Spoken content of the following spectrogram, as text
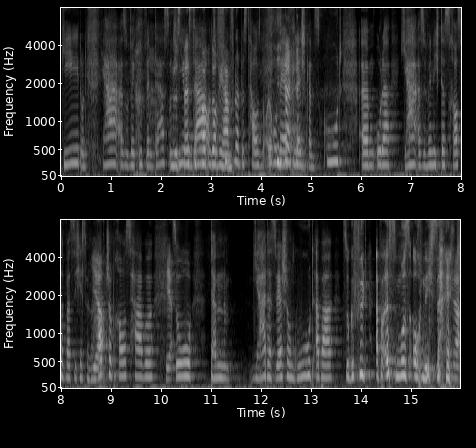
geht und ja, also wäre gut, wenn das und, und das hier Beste und da und so 500 bis 1000 Euro wäre ja, vielleicht genau. ganz gut ähm, oder ja, also wenn ich das raus habe, was ich jetzt mit meinem ja. Hauptjob raus habe, ja. so, dann ja, das wäre schon gut, aber so gefühlt, aber es muss auch nicht sein. Ja.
